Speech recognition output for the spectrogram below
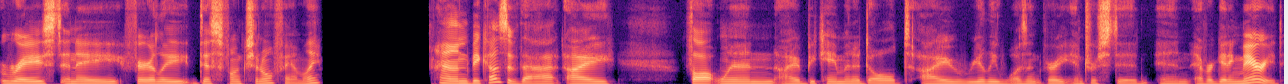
raised in a fairly dysfunctional family. And because of that, I thought when I became an adult, I really wasn't very interested in ever getting married.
